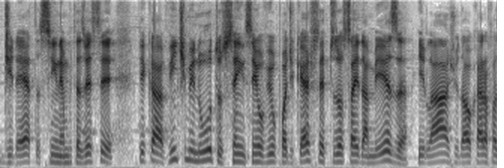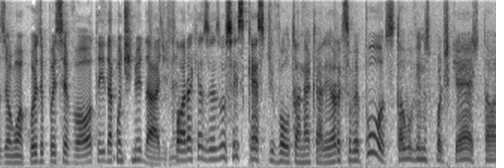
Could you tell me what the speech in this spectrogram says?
direta, assim, né? Muitas vezes você fica 20 minutos sem, sem ouvir o podcast, você precisou sair da mesa, ir lá, ajudar o cara a fazer alguma coisa, depois você volta e dá continuidade, né? Fora que às vezes você esquece de voltar, né, cara? E a hora que você vê, pô, você tava ouvindo os podcasts e tal.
